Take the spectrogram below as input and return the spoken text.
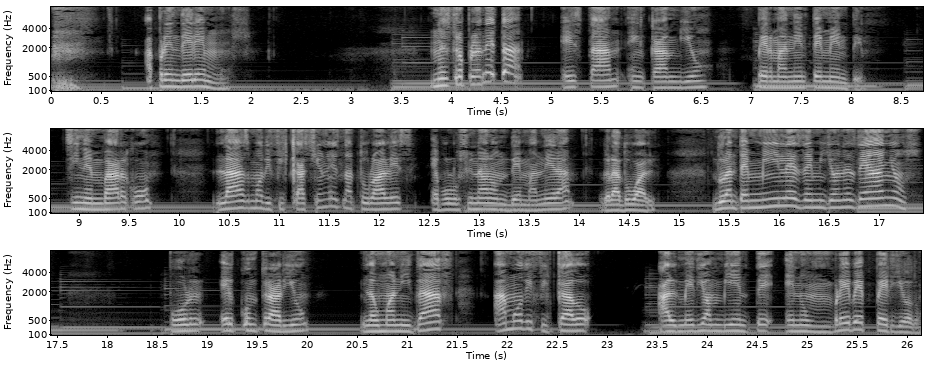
Aprenderemos. Nuestro planeta está en cambio permanentemente. Sin embargo, las modificaciones naturales evolucionaron de manera gradual durante miles de millones de años. Por el contrario, la humanidad ha modificado al medio ambiente en un breve periodo.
